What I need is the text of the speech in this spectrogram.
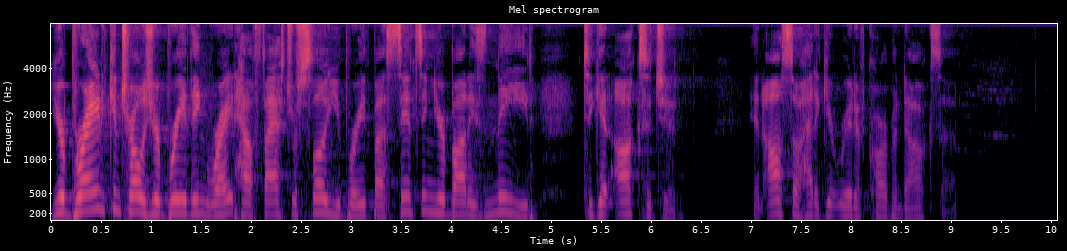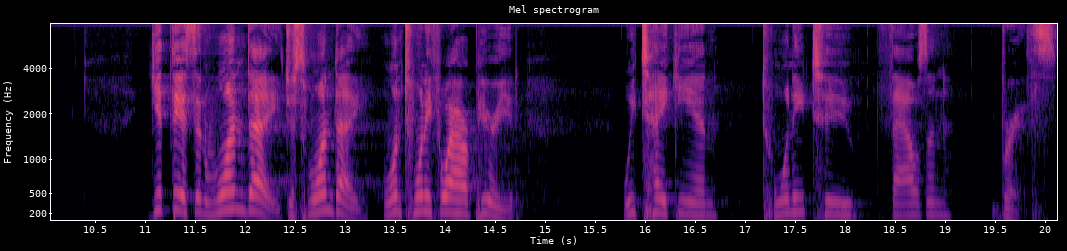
Your brain controls your breathing rate, how fast or slow you breathe, by sensing your body's need to get oxygen and also how to get rid of carbon dioxide. Get this in one day, just one day, one 24 hour period, we take in 22,000 breaths.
